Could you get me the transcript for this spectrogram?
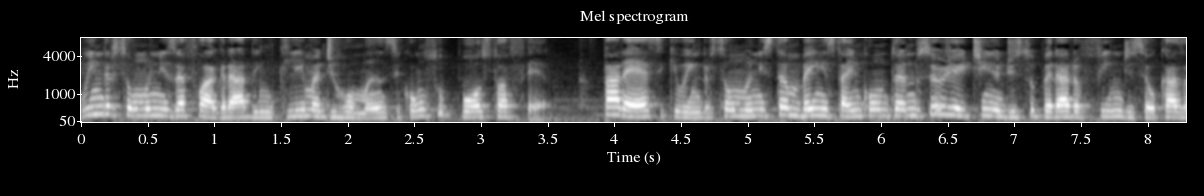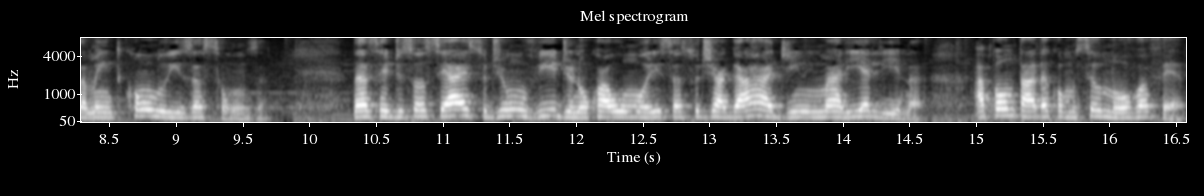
Whindersson Nunes é flagrado em clima de romance com um suposto afé. Parece que o Whindersson Nunes também está encontrando seu jeitinho de superar o fim de seu casamento com Luísa Sonza. Nas redes sociais surgiu um vídeo no qual o humorista surge agarradinho em Maria Lina, apontada como seu novo afé.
